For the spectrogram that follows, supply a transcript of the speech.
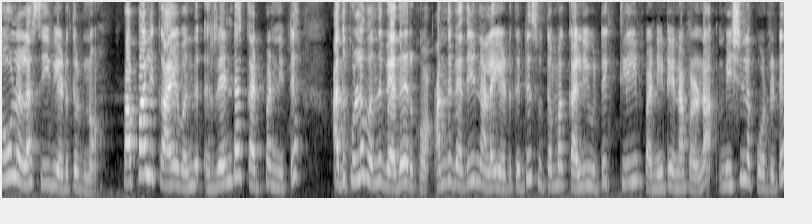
தோலெல்லாம் சீவி எடுத்துடணும். பப்பாளி காயை வந்து ரெண்டாக கட் பண்ணிவிட்டு அதுக்குள்ளே வந்து விதை இருக்கும். அந்த விதையும் நல்லா எடுத்துகிட்டு சுத்தமாக கழுவிட்டு க்ளீன் பண்ணிவிட்டு என்ன பண்ணணும்னா மிஷினில் போட்டுட்டு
